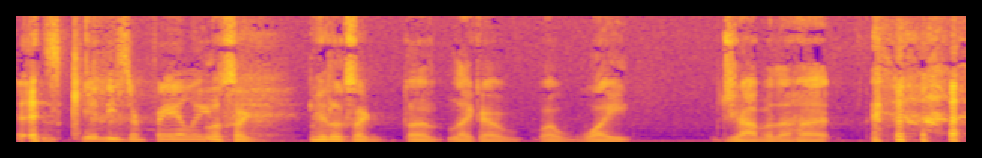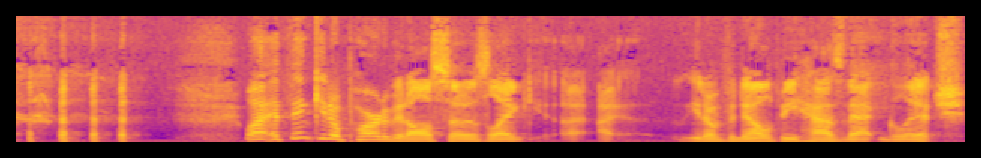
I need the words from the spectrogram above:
His kidneys are failing. He looks like he looks like a, like a, a white Jabba the Hutt. Well, I think you know part of it also is like, I, I, you know, Vanellope has that glitch,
